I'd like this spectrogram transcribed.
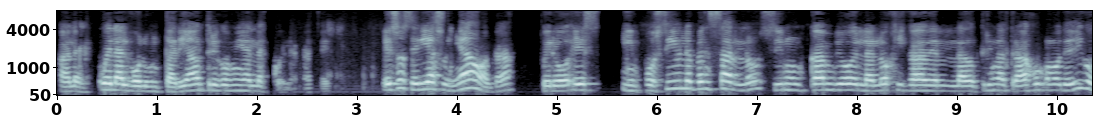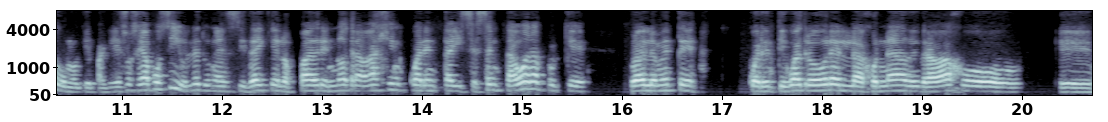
a la escuela, al voluntariado, entre comillas, en la escuela. Eso sería soñado acá, pero es imposible pensarlo sin un cambio en la lógica de la doctrina del trabajo, como te digo, como que para que eso sea posible, tú necesitas que los padres no trabajen 40 y 60 horas, porque probablemente 44 horas en la jornada de trabajo eh,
